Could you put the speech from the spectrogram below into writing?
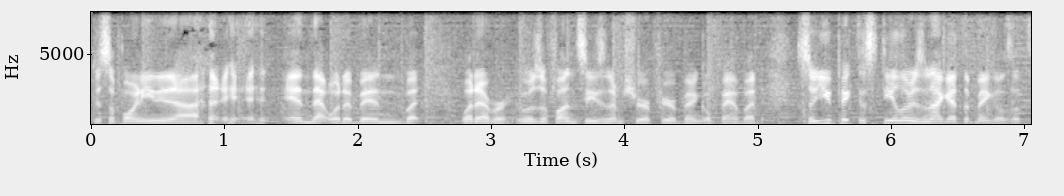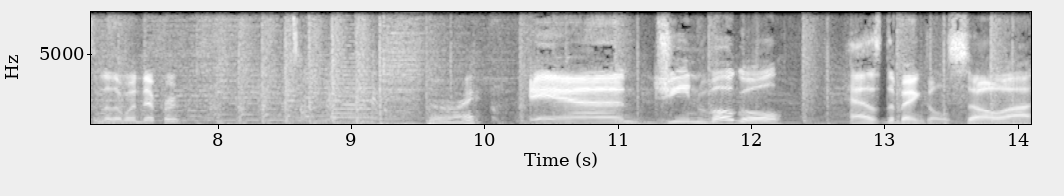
disappointing uh, end that would have been. But whatever, it was a fun season, I'm sure, if you're a Bengal fan. But so you picked the Steelers, and I got the Bengals. That's another one different. All right. And Gene Vogel has the Bengals, so uh,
